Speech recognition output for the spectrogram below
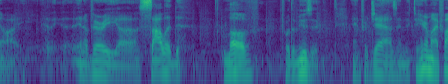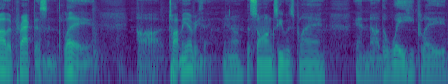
uh, in a very uh, solid love for the music and for jazz, and to hear my father practice and play uh, taught me everything. You know, the songs he was playing, and uh, the way he played.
